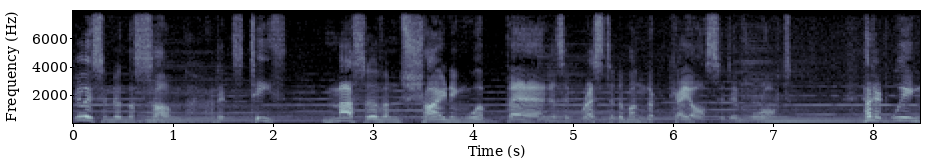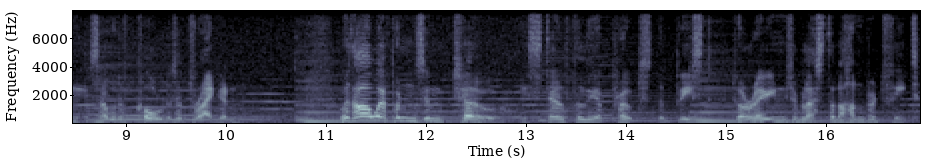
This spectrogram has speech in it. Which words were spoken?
glistened in the sun, and its teeth, massive and shining, were bared as it rested among the chaos it had wrought. Had it wings, I would have called it a dragon. With our weapons in tow, we stealthily approached the beast to a range of less than a hundred feet.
